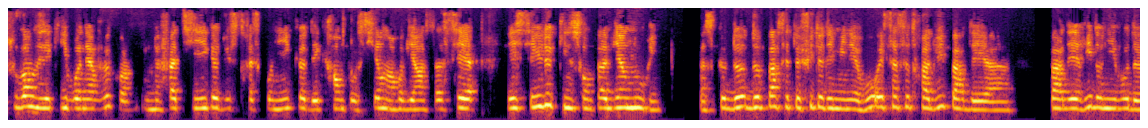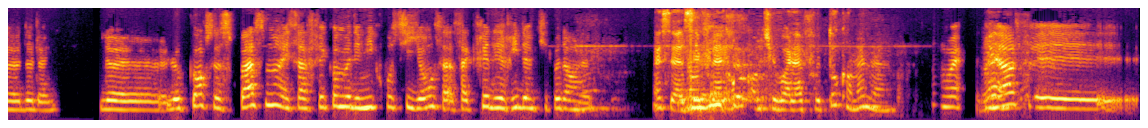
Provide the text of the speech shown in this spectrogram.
souvent des équilibres nerveux, quoi. une fatigue, du stress chronique, des crampes aussi. On en revient à ça. C'est les cellules qui ne sont pas bien nourries parce que de, de par cette fuite des minéraux et ça se traduit par des par des rides au niveau de, l'œil. Le, corps se spasme et ça fait comme des micro-sillons, ça, crée des rides un petit peu dans l'œil. c'est assez flagrant quand tu vois la photo quand même. Ouais. Et là, c'est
